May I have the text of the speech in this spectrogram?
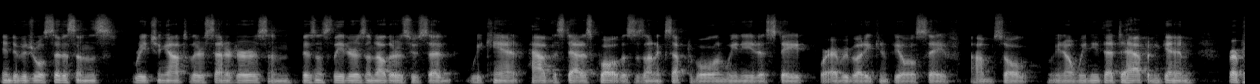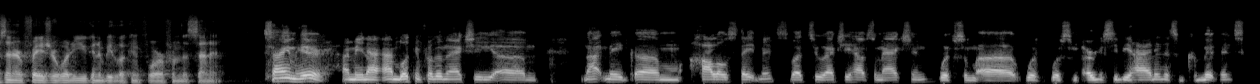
individual citizens reaching out to their senators and business leaders and others who said, we can't have the status quo. This is unacceptable. And we need a state where everybody can feel safe. Um, so, you know, we need that to happen again. Representative Frazier, what are you going to be looking for from the Senate? Same here. I mean, I, am looking for them to actually um, not make um, hollow statements, but to actually have some action with some uh, with with some urgency behind it and some commitments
